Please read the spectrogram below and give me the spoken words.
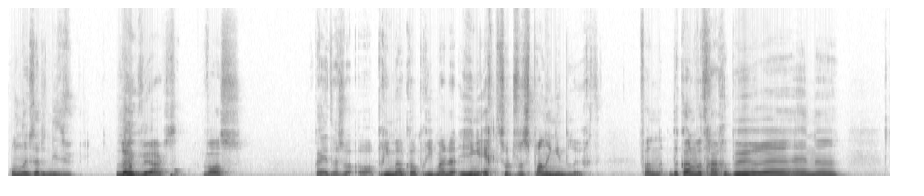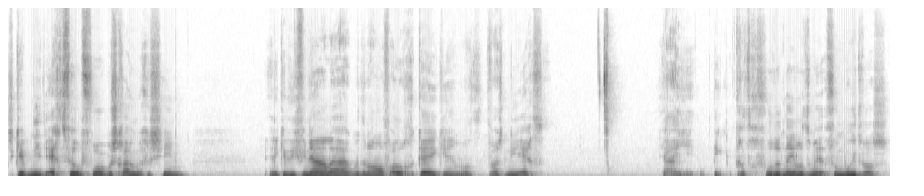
ondanks dat het niet leuk werd, was. Oké, het was wel wel prima Grand Prix, maar er hing echt een soort van spanning in de lucht. Van, er kan wat gaan gebeuren. En, eh, dus ik heb niet echt veel voorbeschouwing gezien. En ik heb die finale eigenlijk met een half oog gekeken, want het was niet echt... Ja, je- ik had het gevoel dat Nederland ermee vermoeid was.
